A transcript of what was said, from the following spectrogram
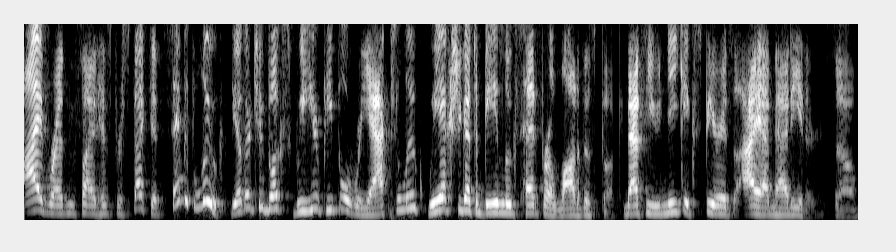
I've read inside his perspective. Same with Luke. The other two books, we hear people react to Luke. We actually got to be in Luke's head for a lot of this book. That's a unique experience I haven't had either. So,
